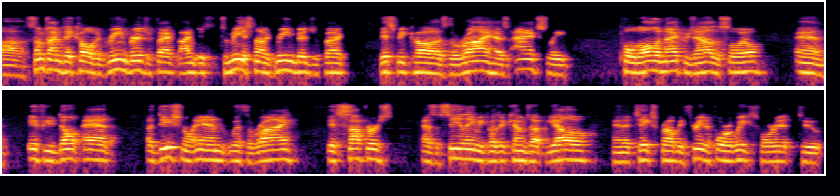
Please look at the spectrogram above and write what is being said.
uh, sometimes they call it a green bridge effect. I'm, just, to me, it's not a green bridge effect. It's because the rye has actually pulled all the nitrogen out of the soil. And if you don't add additional N with the rye, it suffers as a seedling because it comes up yellow and it takes probably three to four weeks for it to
